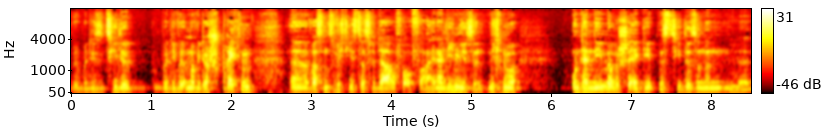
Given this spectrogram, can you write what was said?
über diese Ziele, über die wir immer wieder sprechen, äh, was uns wichtig ist, dass wir da auf, auf einer Linie sind. Nicht nur unternehmerische Ergebnisziele, sondern äh,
